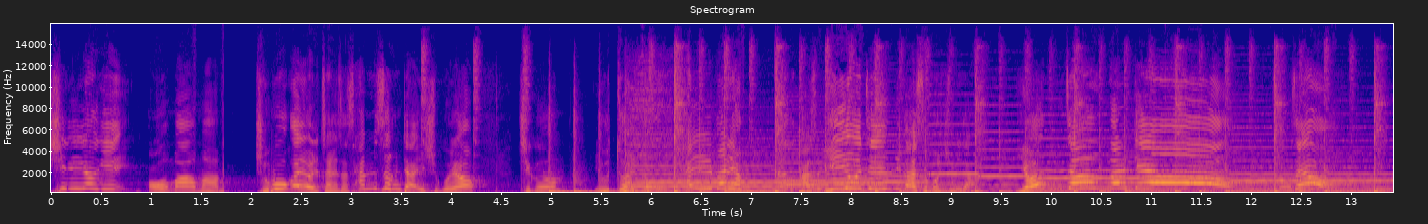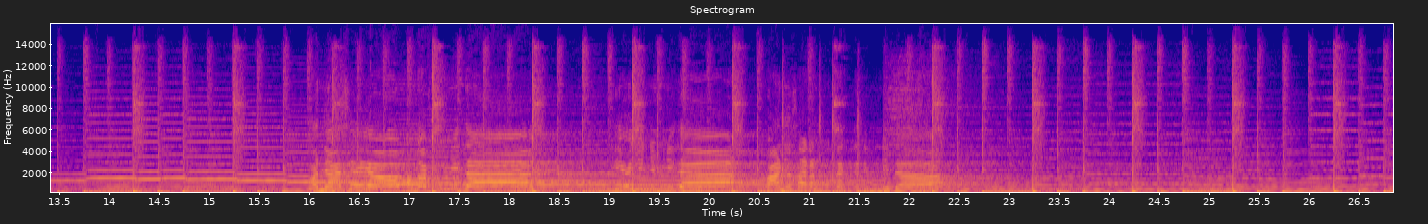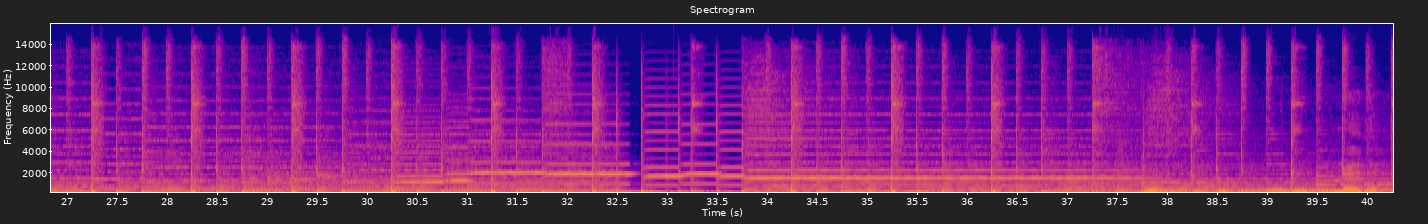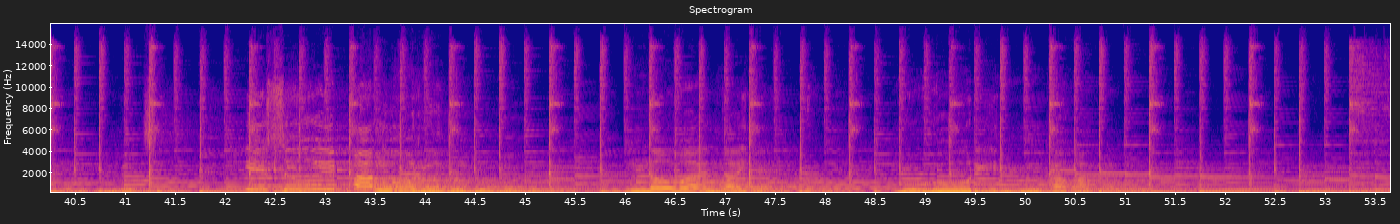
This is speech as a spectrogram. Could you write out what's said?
실력이 어마어마한 주보가 열창에서 삼성자이시고요. 지금 유튜브 활동 활발히 하고 있는 가수 이효진 가수 모십니다. 연장 갈게요. 오세요. 안녕하세요.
